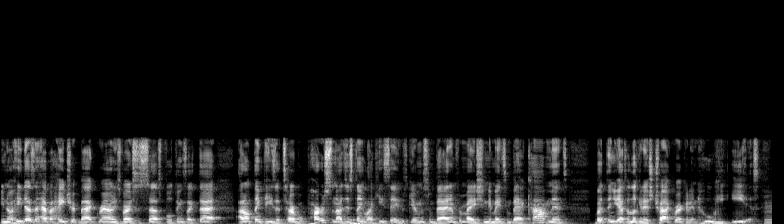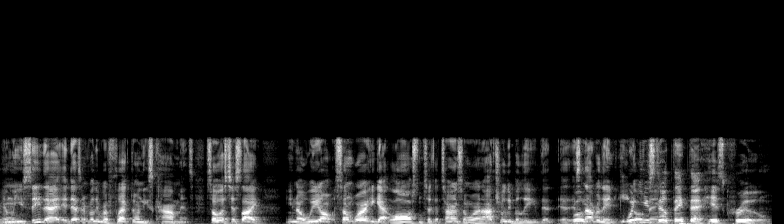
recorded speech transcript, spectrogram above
You know, he doesn't have a hatred background. He's very successful, things like that. I don't think that he's a terrible person. I just think, like he said, he was giving some bad information. He made some bad comments. But then you have to look at his track record and who he is. And when you see that, it doesn't really reflect on these comments. So it's just like, you know, we don't. Somewhere he got lost and took a turn somewhere, and I truly believe that it's Well, not really an ego Wouldn't you thing. still think that his crew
